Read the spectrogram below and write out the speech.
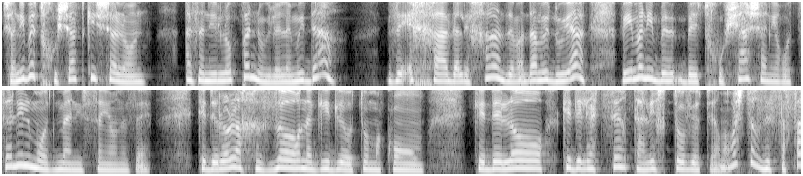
כשאני בתחושת כישלון, אז אני לא פנוי ללמידה. זה אחד על אחד, זה מדע מדויק. ואם אני בתחושה שאני רוצה ללמוד מהניסיון הזה, כדי לא לחזור נגיד לאותו מקום, כדי לא, כדי לייצר תהליך טוב יותר, ממש צריך, זה שפה.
